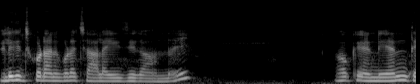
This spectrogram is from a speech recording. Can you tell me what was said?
వెలిగించుకోవడానికి కూడా చాలా ఈజీగా ఉన్నాయి. ఓకే అండి అంతే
